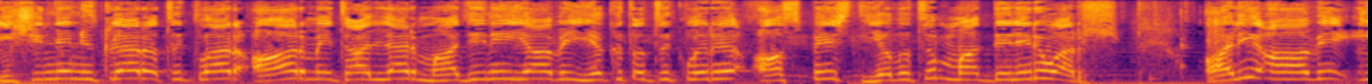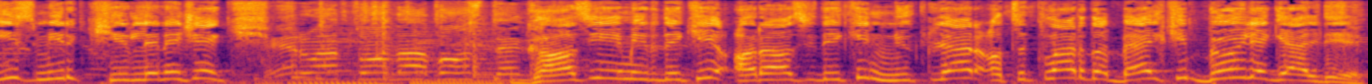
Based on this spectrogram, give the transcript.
İçinde nükleer atıklar, ağır metaller, madeni yağ ve yakıt atıkları, asbest, yalıtım maddeleri var. Ali Ağa ve İzmir kirlenecek. Gazi Emir'deki arazideki nükleer atıklar da belki böyle geldi.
